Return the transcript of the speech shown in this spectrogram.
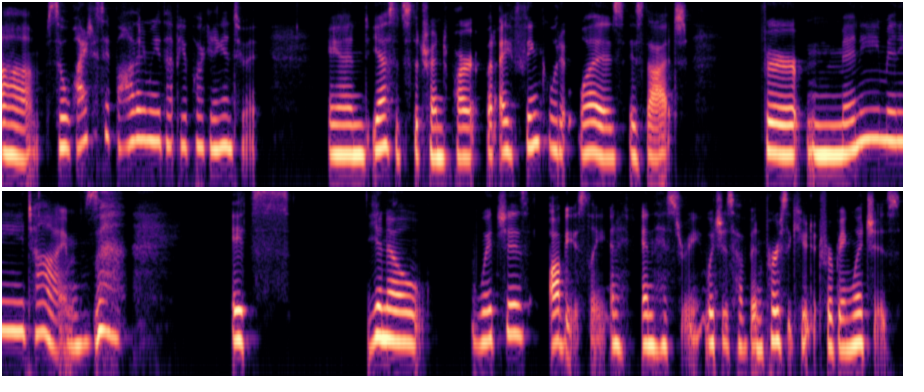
Um, so why does it bother me that people are getting into it? And yes, it's the trend part, but I think what it was is that for many, many times, it's, you know, witches, obviously, in, in history, witches have been persecuted for being witches.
